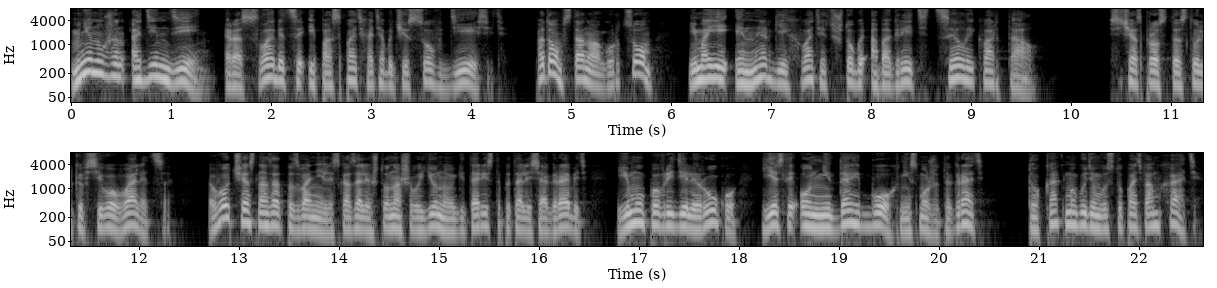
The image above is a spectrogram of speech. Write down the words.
Мне нужен один день, расслабиться и поспать хотя бы часов десять. Потом встану огурцом, и моей энергии хватит, чтобы обогреть целый квартал. Сейчас просто столько всего валится. Вот час назад позвонили, сказали, что нашего юного гитариста пытались ограбить, ему повредили руку, если он, не дай бог, не сможет играть, то как мы будем выступать в Амхате?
